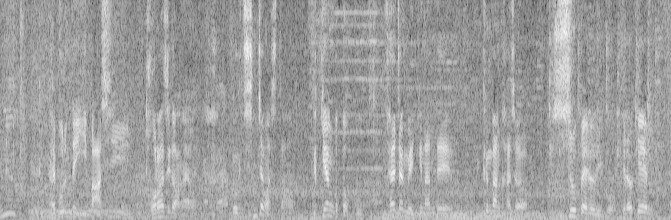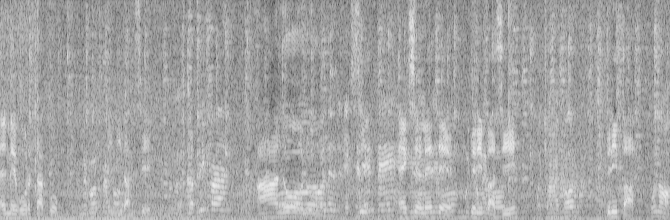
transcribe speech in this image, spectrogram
음, 배부른데 이 맛이 덜하지가 않아요. 여기 진짜 맛있다. 느끼한 것도 없고 살짝 맵긴 한데 금방 가져요. Super rico. Creo que el mejor taco vida. Sí. Ah, no, Oh, no. excelente. excelente. Tripa, sí. Mucho mejor. Tripa. Uno,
